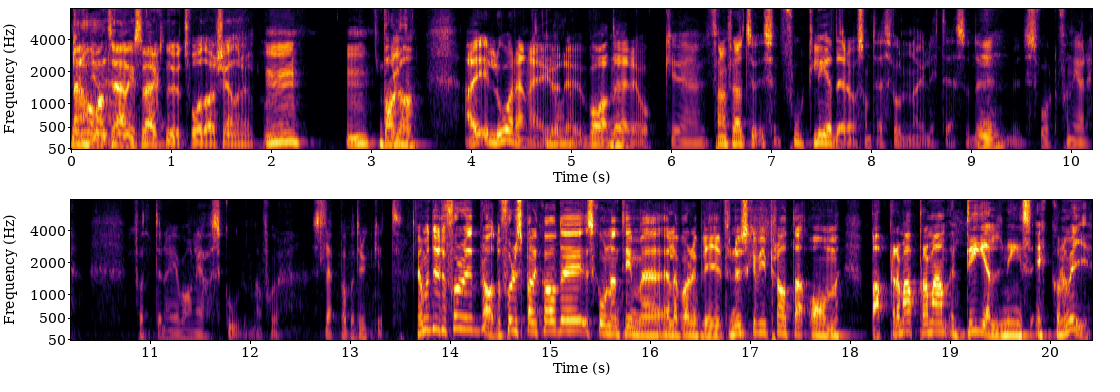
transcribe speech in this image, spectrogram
Men har man träningsverk nu två dagar senare? Mm, mm, Var då? Ja, i låren är ju Låren. vader och eh, framförallt fotleder och sånt där svullnar ju lite. Så det Mm. är svårt att få ner fötterna i vanliga skor. Man får släppa på trycket. Ja, men du, då får du bra. Då får du sparka av dig skorna en timme eller vad det blir. För nu ska vi prata om delningsekonomi.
